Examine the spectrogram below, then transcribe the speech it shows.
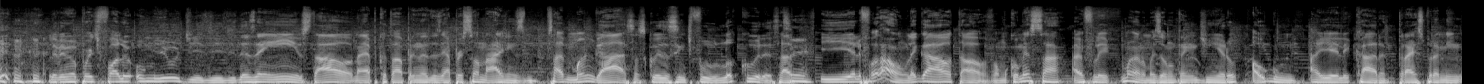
levei meu portfólio humilde de, de desenhinhos tal. Na época eu tava aprendendo a desenhar personagens, sabe? Mangá, essas coisas assim, tipo, loucura, sabe? Sim. E ele falou, não, legal, tal, vamos começar. Aí eu falei, mano, mas eu não tenho dinheiro algum. Aí ele, cara, traz pra mim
